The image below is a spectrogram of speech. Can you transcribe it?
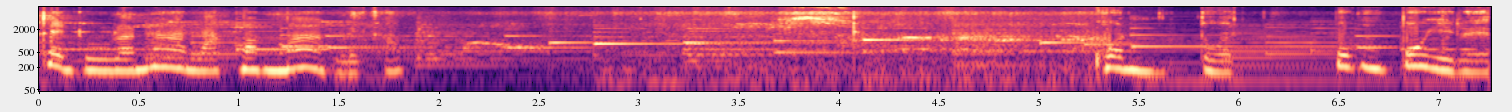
แต่ดูแล้วน่ารักมากๆเลยครับก้นตัวปุ้มปุ้ยเลย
